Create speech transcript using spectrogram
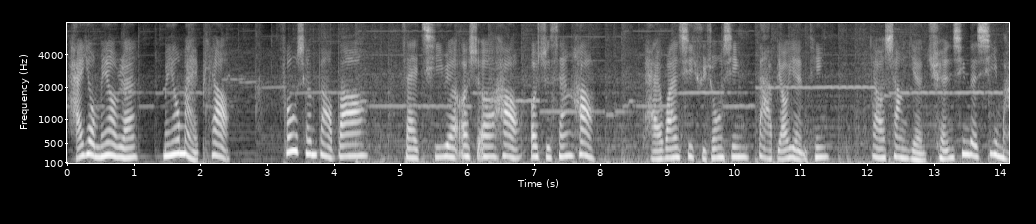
还有没有人没有买票？封神宝宝在七月二十二号、二十三号，台湾戏曲中心大表演厅要上演全新的戏码，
